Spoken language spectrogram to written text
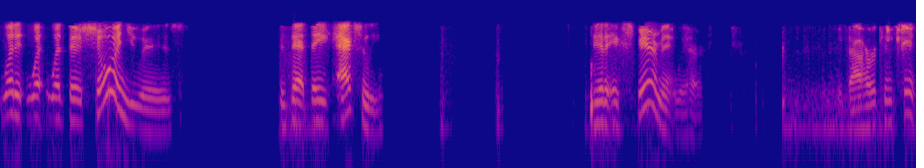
what it what what they're showing you is is that they actually did an experiment with her without her consent.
